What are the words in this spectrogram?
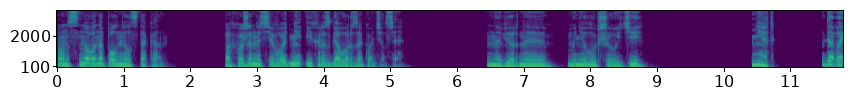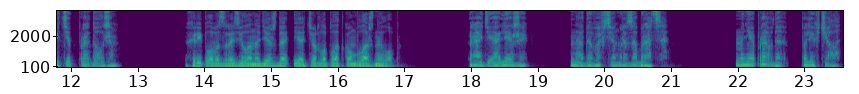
Он снова наполнил стакан. Похоже, на сегодня их разговор закончился. «Наверное, мне лучше уйти?» «Нет, давайте продолжим», — хрипло возразила Надежда и оттерла платком влажный лоб. «Ради Олежи надо во всем разобраться. Мне, правда, полегчало».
